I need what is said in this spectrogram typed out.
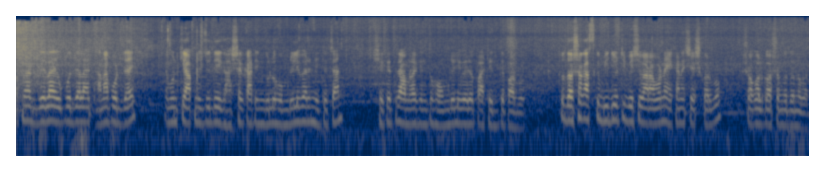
আপনার জেলায়, উপজেলায়, থানা পর্যায়ে, এমনকি আপনি যদি এই ঘাসের কাটিংগুলো হোম ডেলিভারি নিতে চান, সেক্ষেত্রে আমরা কিন্তু হোম ডেলিভারিও পাঠিয়ে দিতে পারব। তো দর্শক, আজকে ভিডিওটি বেশি বাড়াবো না, এখানে শেষ করব। সকলকে অসংখ্য ধন্যবাদ।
